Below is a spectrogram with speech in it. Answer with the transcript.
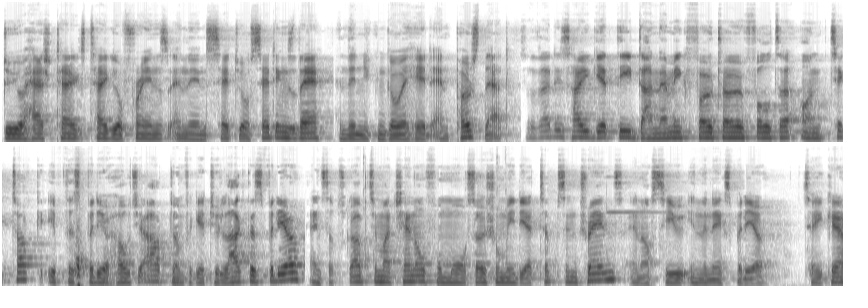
do your hashtags tag your friends and then set your settings there and then you can go ahead and post that. So that is how you get the dynamic photo filter on tiktok. If this video helped you out don't forget to like this video and subscribe to my channel for more social media tips and trends and i'll see you in the next video Take care.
